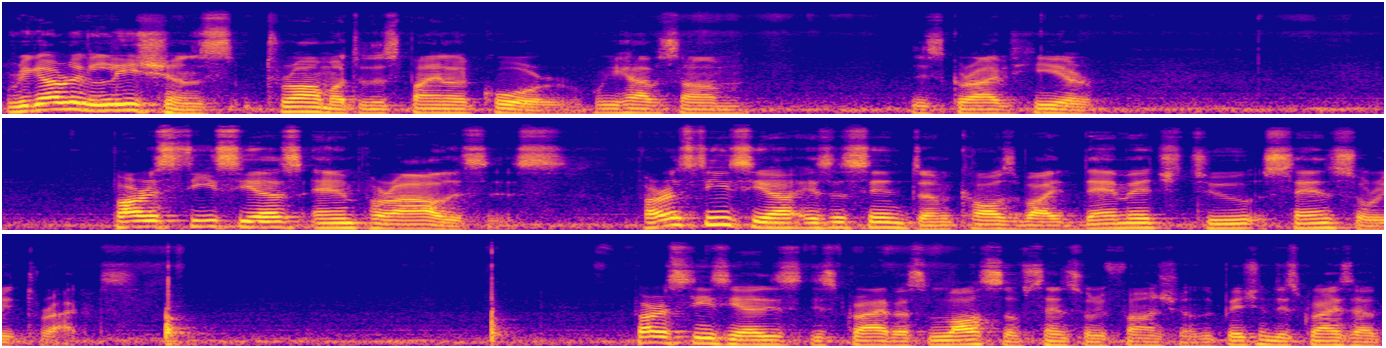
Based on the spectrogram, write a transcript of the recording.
Regarding lesions, trauma to the spinal cord, we have some described here. Paresthesias and paralysis. Paresthesia is a symptom caused by damage to sensory tracts. Paresthesia is described as loss of sensory function. The patient describes that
